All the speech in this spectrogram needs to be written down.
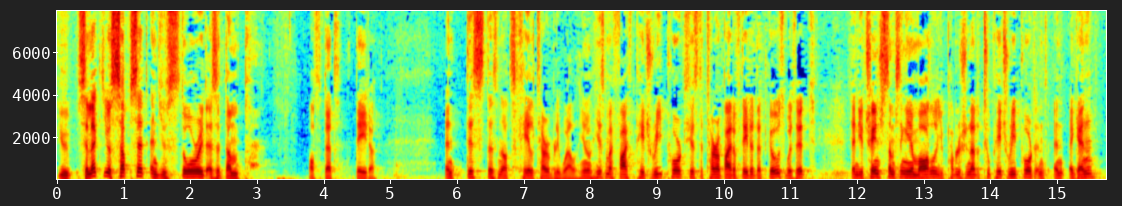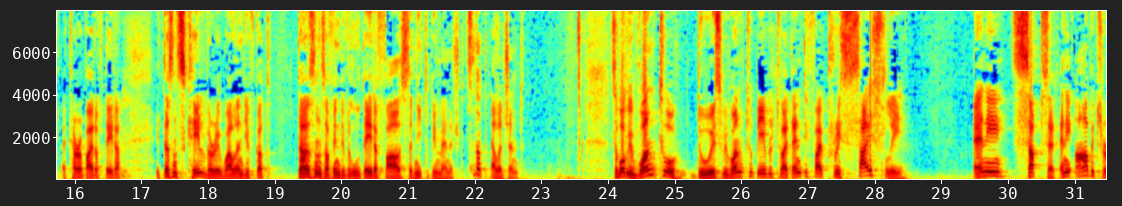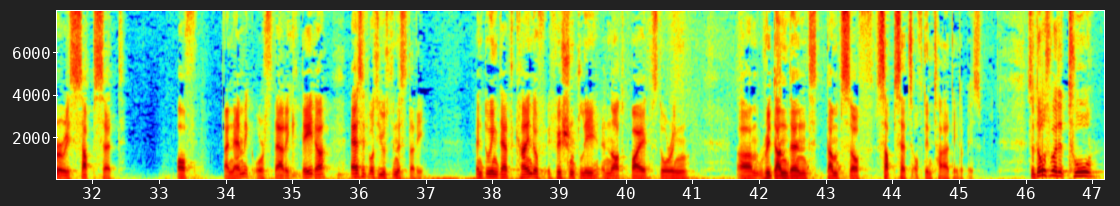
you select your subset and you store it as a dump of that data. And this does not scale terribly well. You know, here's my five-page report. Here's the terabyte of data that goes with it. Then you change something in your model. You publish another two-page report, and, and again a terabyte of data. It doesn't scale very well, and you've got dozens of individual data files that need to be managed. It's not elegant. So what we want to do is we want to be able to identify precisely any subset, any arbitrary subset of dynamic or static data as it was used in a study. And doing that kind of efficiently and not by storing um, redundant dumps of subsets of the entire database. So those were the two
